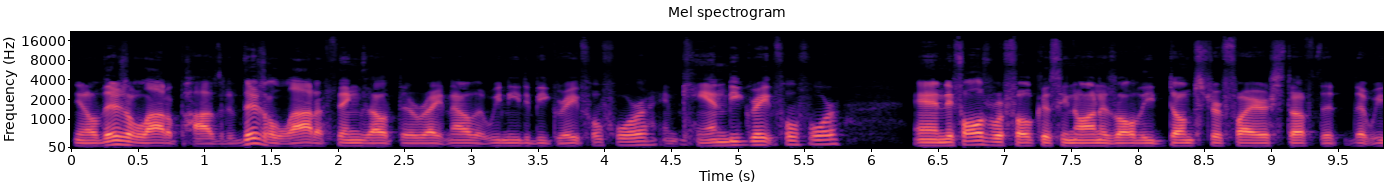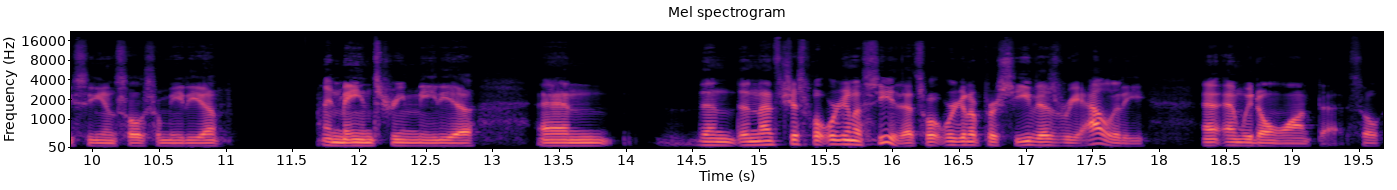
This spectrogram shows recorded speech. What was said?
you know there's a lot of positive there's a lot of things out there right now that we need to be grateful for and can be grateful for. And if all we're focusing on is all the dumpster fire stuff that that we see in social media and mainstream media and then then that's just what we're going to see. That's what we're going to perceive as reality and, and, we don't want that. So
